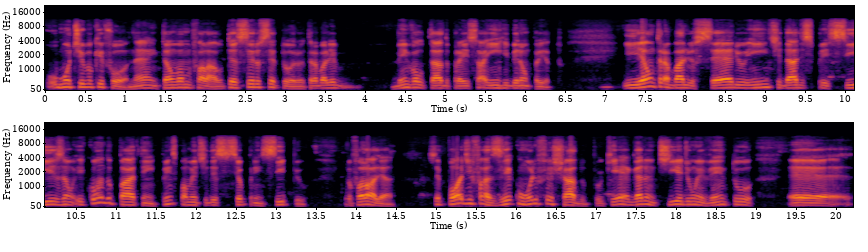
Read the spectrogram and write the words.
o, o motivo que for, né? Então vamos falar, o terceiro setor, eu trabalhei bem voltado para isso aí em Ribeirão Preto. E é um trabalho sério e entidades precisam, e quando partem, principalmente desse seu princípio, eu falo, olha, você pode fazer com o olho fechado, porque é garantia de um evento, é,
